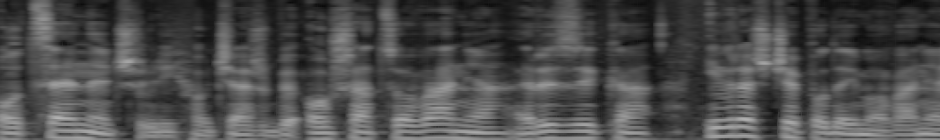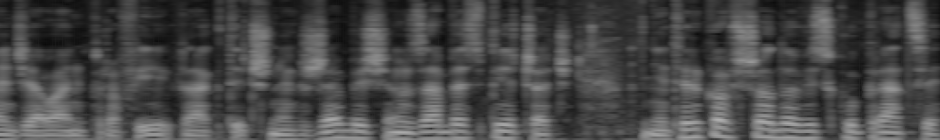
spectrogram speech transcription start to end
oceny, czyli chociażby oszacowania ryzyka i wreszcie podejmowania działań profilaktycznych, żeby się zabezpieczać nie tylko w środowisku pracy,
